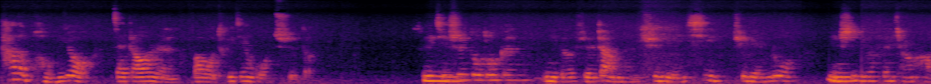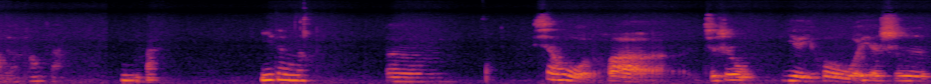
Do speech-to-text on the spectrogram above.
他的朋友在招人，把我推荐过去的。所以其实多多跟你的学长们去联系、去联络，也是一个非常好的方法。明白。伊登呢？嗯，像我的话，其实毕业以后我也是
